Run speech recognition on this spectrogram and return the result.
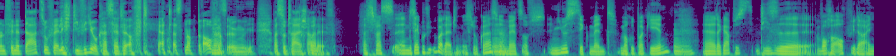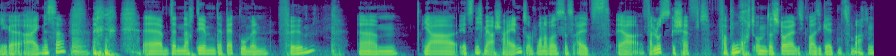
und findet da zufällig die Videokassette, auf der das noch drauf Ja. ist irgendwie. Was total schade Und- ist. Was, was eine sehr gute Überleitung ist, Lukas, Mhm. wenn wir jetzt aufs News-Segment mal rübergehen. Mhm. Äh, da gab es diese Woche auch wieder einige Ereignisse. Mhm. äh, denn nachdem der Batwoman-Film ähm, ja jetzt nicht mehr erscheint und Warner Bros. das als ja, Verlustgeschäft verbucht, um das steuerlich quasi geltend zu machen.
